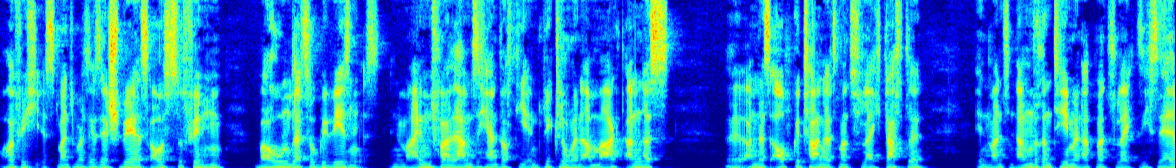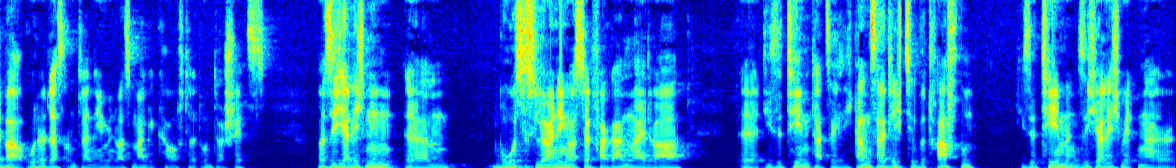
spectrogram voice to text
häufig ist manchmal sehr, sehr schwer, es rauszufinden, warum das so gewesen ist. In dem einen Fall haben sich einfach die Entwicklungen am Markt anders, äh, anders aufgetan, als man es vielleicht dachte. In manchen anderen Themen hat man vielleicht sich selber oder das Unternehmen, was man gekauft hat, unterschätzt. Was sicherlich ein ähm, großes Learning aus der Vergangenheit war, äh, diese Themen tatsächlich ganzheitlich zu betrachten diese Themen sicherlich mit einer,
